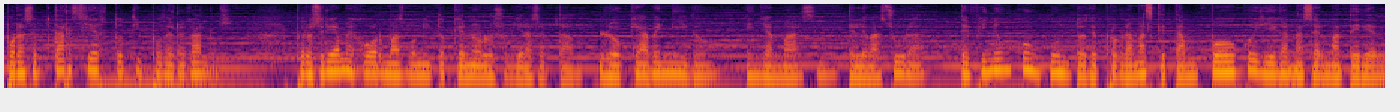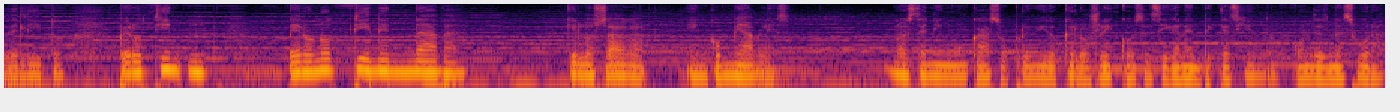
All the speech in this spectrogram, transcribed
por aceptar cierto tipo de regalos, pero sería mejor, más bonito que no los hubiera aceptado. Lo que ha venido en llamarse telebasura define un conjunto de programas que tampoco llegan a ser materia de delito, pero, pero no tienen nada que los haga encomiables. No está en ningún caso prohibido que los ricos se sigan enriqueciendo con desmesura,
